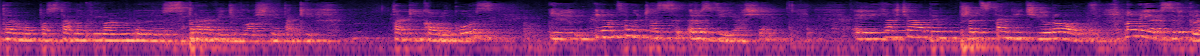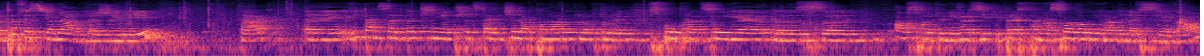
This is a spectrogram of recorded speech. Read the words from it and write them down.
temu postanowiłam y, sprawić właśnie taki, taki konkurs i, i on cały czas rozwija się. Y, Ja chciałabym przedstawić jurorów. Mamy jak zwykle profesjonalne jury. Tak. Y, Witam serdecznie przedstawiciela Polanglo, który współpracuje z Oxford University Press, pana Sławomira Dylewskiego.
